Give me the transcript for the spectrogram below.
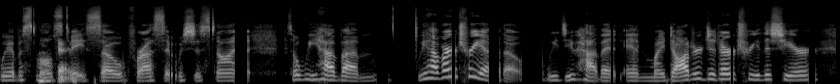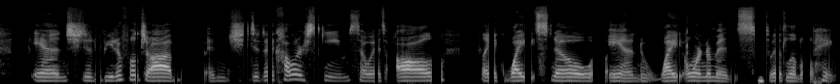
We have a small Okay. space, so for us it was just not so we have um we have our tree up though. We do have it and my daughter did our tree this year and she did a beautiful job and she did a color scheme so it's all like white snow and white ornaments with little pink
